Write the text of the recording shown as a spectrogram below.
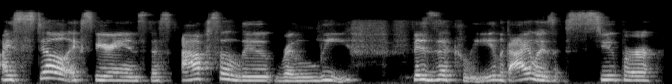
I still experienced this absolute relief physically. Like I was super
